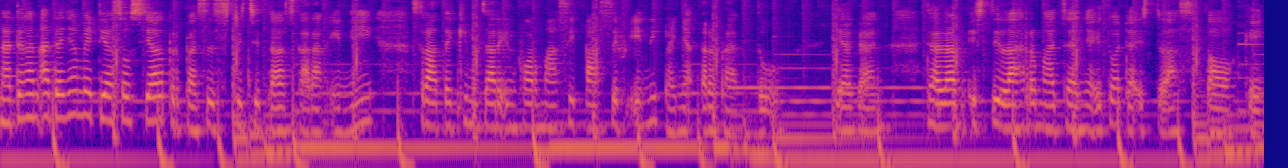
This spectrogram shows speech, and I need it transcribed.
Nah, dengan adanya media sosial berbasis digital sekarang ini, strategi mencari informasi pasif ini banyak terbantu, ya kan? Dalam istilah remajanya itu ada istilah stalking.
